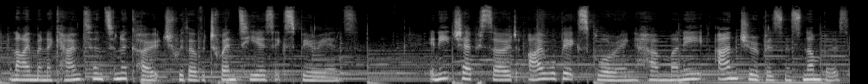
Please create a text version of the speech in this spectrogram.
and I'm an accountant and a coach with over 20 years' experience. In each episode, I will be exploring how money and your business numbers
